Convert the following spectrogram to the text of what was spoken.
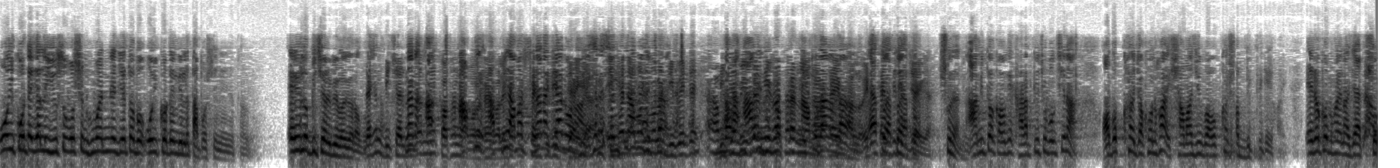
ওই কোর্টে গেলে ইউসুফ হোসেন হুমায়ুন নিয়ে যেতে হবে ওই কোর্টে নিলে তাপসী নিয়ে যেতে হবে। এই হলো বিচার বিভাগের অবস্থা। দেখেন বিচার না, না, বিভাগ নিয়ে কথা না আপনি- আপনি আমার না না কেন না এখানে এখানে আমার মনে ডিবেটে আমি- বিচার বিভাগ নিয়ে কথাটা না বলাটাই ভালো। এটা এত- এত- sensitive এত- জায়গা। শুনেন আমি তো কাউকে খারাপ কিছু বলছি না। অবক্ষয় যখন হয় সামাজিক অবক্ষয় সব দিক থেকেই হয়। এরকম হয় না যে একশো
